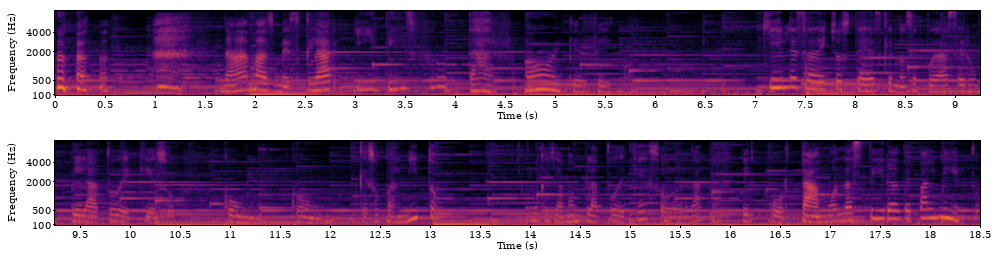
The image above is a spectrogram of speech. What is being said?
Nada más mezclar y disfrutar. ¡Ay, qué rico! ¿Quién les ha dicho a ustedes que no se puede hacer un plato de queso con, queso palmito? Lo que llaman plato de queso, ¿verdad? Y cortamos las tiras de palmito,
